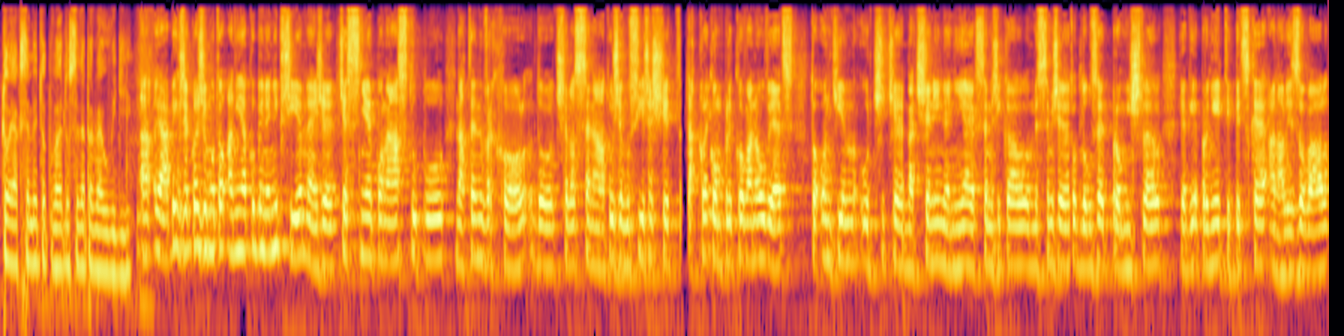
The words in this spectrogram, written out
To, jak se mi to povedlo, se teprve uvidí. A já bych řekl, že mu to ani jakoby není příjemné, že těsně po nástupu na ten vrchol do čela Senátu, že musí řešit takhle komplikovanou věc, to on tím určitě nadšený není a jak jsem říkal, myslím, že to dlouze promýšlel, jak je pro něj typické, analyzoval,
